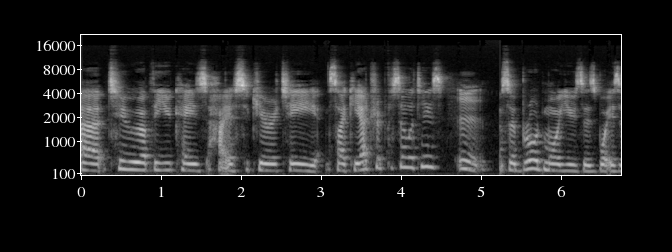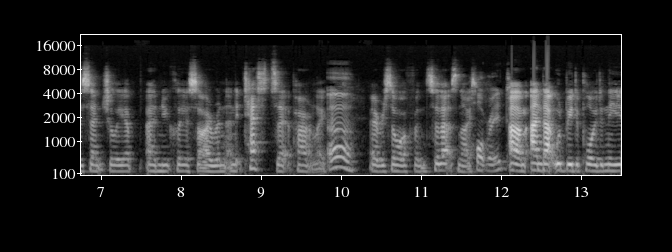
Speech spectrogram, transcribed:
uh, two of the UK's highest security psychiatric facilities. Mm. So Broadmoor uses what is essentially a, a nuclear siren, and it tests it apparently Oh, every so often. So that's nice. horrid. Um, and that would be deployed in the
